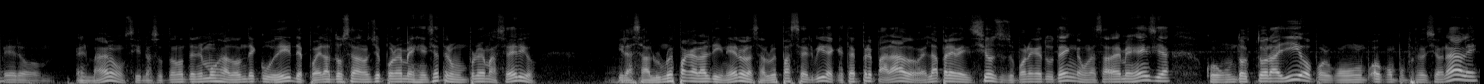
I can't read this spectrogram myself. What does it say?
Pero, hermano, si nosotros no tenemos a dónde acudir después de las 12 de la noche por una emergencia, tenemos un problema serio. Y la salud no es para ganar dinero, la salud es para servir, hay que estar preparado, es la prevención. Se supone que tú tengas una sala de emergencia con un doctor allí o, por, con, un- o con profesionales.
